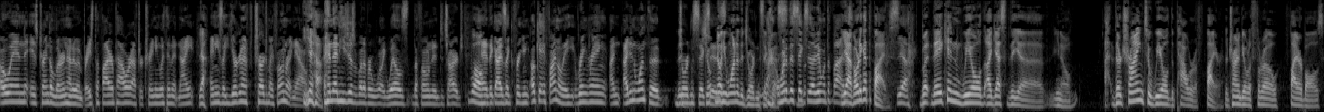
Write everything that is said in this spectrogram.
Owen is trying to learn how to embrace the firepower after training with him at night. Yeah. And he's like, "You're gonna have to charge my phone right now." Yeah. And then he just whatever like wills the phone into charge. Well- and the guy's like, "Freaking okay, finally, ring ring." I I didn't want the, Jordan sixes. Jo- No, he wanted the Jordan sixes. I wanted the sixes. I didn't want the fives. Yeah, I've already got the fives. Yeah. but they can wield. I guess the uh, you know, they're trying to wield the power of fire. They're trying to be able to throw fireballs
